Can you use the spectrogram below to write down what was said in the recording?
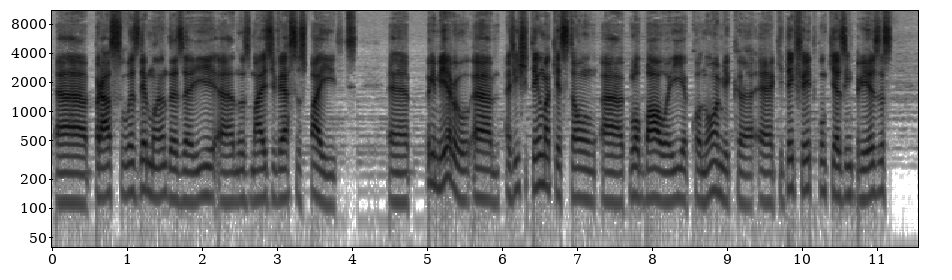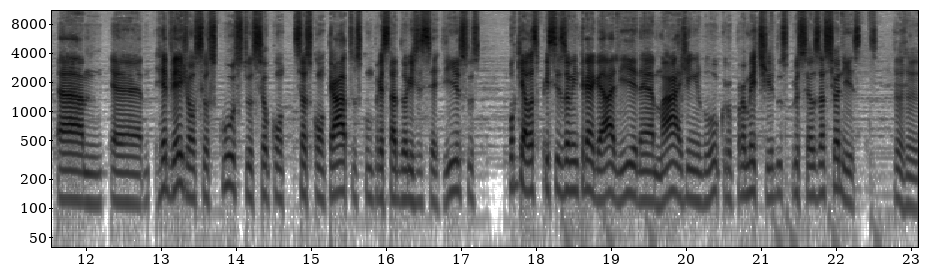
uh, para as suas demandas aí uh, nos mais diversos países. É, primeiro, a gente tem uma questão global aí econômica é, que tem feito com que as empresas um, é, revejam seus custos, seu, seus contratos com prestadores de serviços, porque elas precisam entregar ali né, margem e lucro prometidos para os seus acionistas. Uhum.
